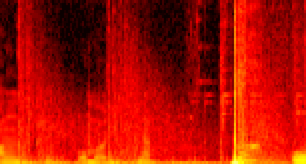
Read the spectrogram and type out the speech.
Ananı bomba gittiler. Oo.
